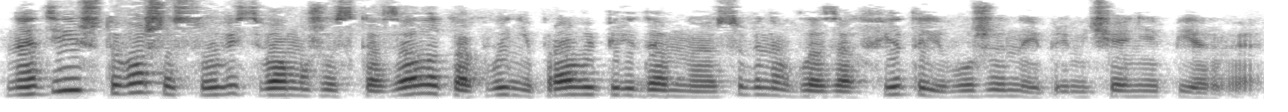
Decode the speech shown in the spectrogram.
Надеюсь, что ваша совесть вам уже сказала, как вы неправы передо мной, особенно в глазах Фета и его жены, примечание первое.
